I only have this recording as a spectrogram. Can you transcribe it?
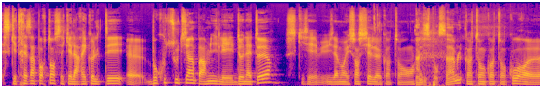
Ce qui est très important, c'est qu'elle a récolté euh, beaucoup de soutien parmi les donateurs, ce qui est évidemment essentiel quand on indispensable quand on quand on court euh,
